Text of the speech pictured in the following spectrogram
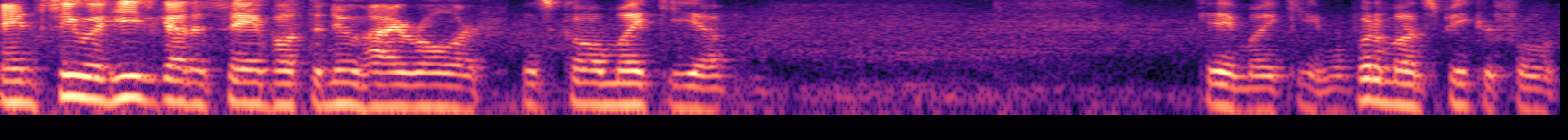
and see what he's got to say about the new high roller. Let's call Mikey up. Okay, Mikey, we'll put him on speakerphone.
